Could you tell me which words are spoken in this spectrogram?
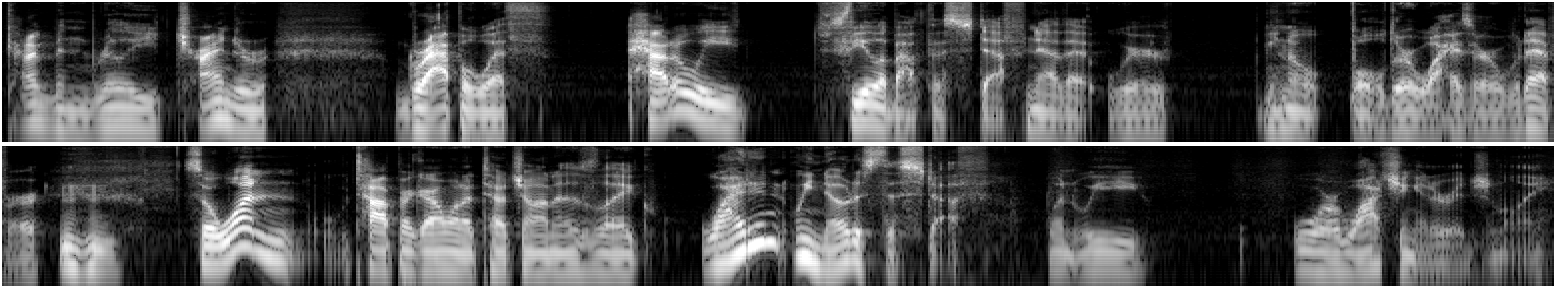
kind of been really trying to grapple with how do we feel about this stuff now that we're, you know, older, wiser, whatever. So one topic I want to touch on is like, why didn't we notice this stuff when we were watching it originally?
